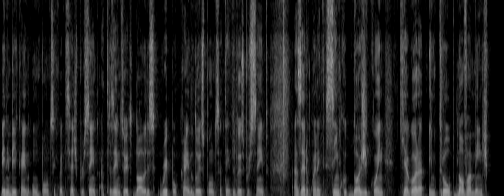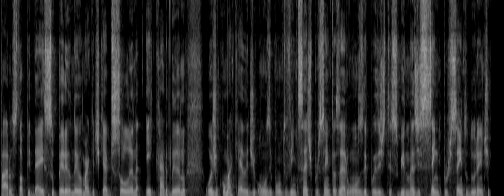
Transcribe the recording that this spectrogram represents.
BNB caindo 1,57% a 308 dólares, Ripple caindo 2,72% a 0,45, Dogecoin que agora entrou novamente para os top 10, superando o market cap de Solana e Cardano, hoje com uma queda de 11,27% a 0,11, depois de ter subido mais de 100% durante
